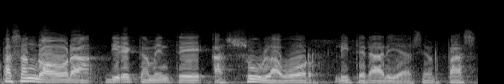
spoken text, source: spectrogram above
Pasando ahora directamente a su labor literaria, señor Paz,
